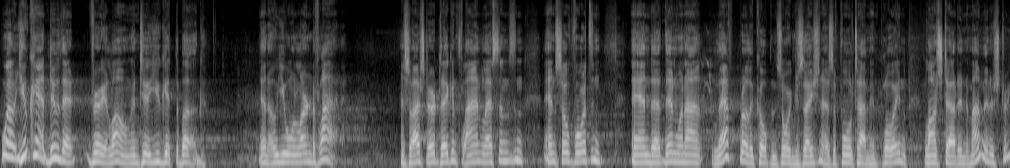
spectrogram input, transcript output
Well, you can't do that very long until you get the bug. You know, you want to learn to fly. And so I started taking flying lessons and, and so forth. And, and uh, then when I left Brother Copeland's organization as a full time employee and launched out into my ministry,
